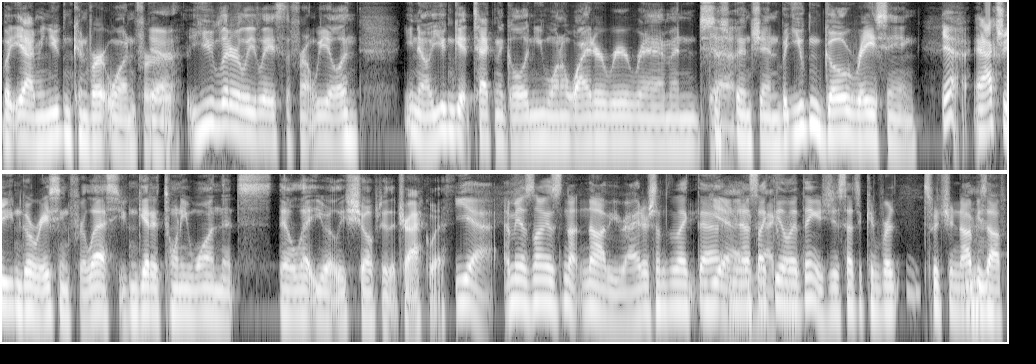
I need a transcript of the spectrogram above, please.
but yeah, I mean, you can convert one for Yeah. you literally lace the front wheel and. You know, you can get technical and you want a wider rear rim and suspension, but you can go racing. Yeah. And actually, you can go racing for less. You can get a 21 that's they'll let you at least show up to the track with. Yeah, I mean, as long as it's not knobby, right, or something like that. I Yeah, mean, that's like the only thing is you just have to convert, switch your knobbies Mm-hmm. off.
